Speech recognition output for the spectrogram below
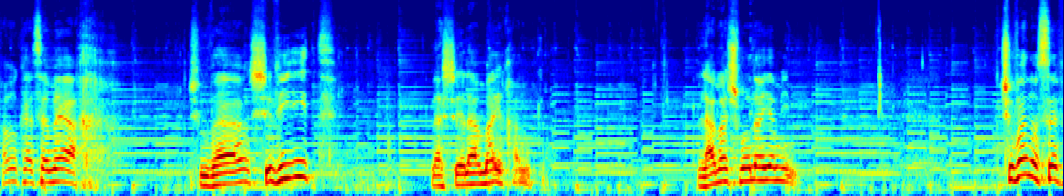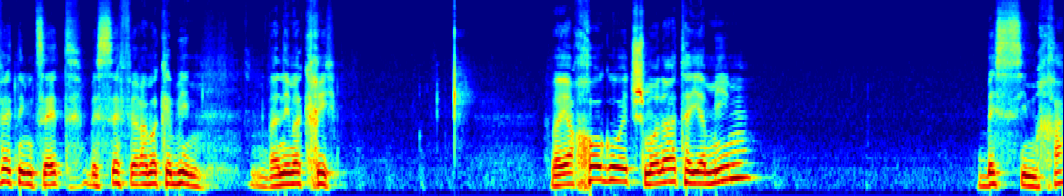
חנוכה שמח. תשובה שביעית לשאלה מהי חנוכה. למה שמונה ימים? תשובה נוספת נמצאת בספר המכבים, ואני מקריא. ויחוגו את שמונת הימים בשמחה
